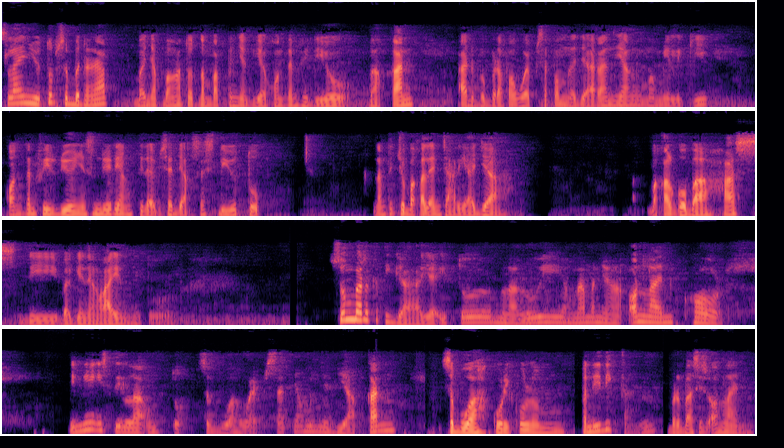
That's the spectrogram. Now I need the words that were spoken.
Selain YouTube sebenarnya banyak banget tuh tempat penyedia konten video. Bahkan ada beberapa website pembelajaran yang memiliki konten videonya sendiri yang tidak bisa diakses di YouTube. Nanti coba kalian cari aja. Bakal gue bahas di bagian yang lain itu. Sumber ketiga yaitu melalui yang namanya online course. Ini istilah untuk sebuah website yang menyediakan sebuah kurikulum pendidikan berbasis online.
